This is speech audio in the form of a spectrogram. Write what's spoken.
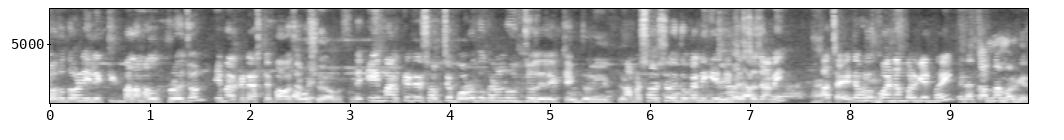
যত ধরনের ইলেকট্রিক মালামাল প্রয়োজন এই মার্কেটে আসলে পাওয়া যাবে। অবশ্যই, অবশ্যই। এই মার্কেটের সবচেয়ে বড় দোকান হলো উজ্জ্বল ইলেকট্রিক উজ্জ্বল ইলেকট্রিক আমরা সরাসরি ওই দোকানে গিয়ে আসুন। জানি। হ্যাঁ। আচ্ছা এটা হলো কয় নাম্বার গেট ভাই? এটা চার নাম্বার গেট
